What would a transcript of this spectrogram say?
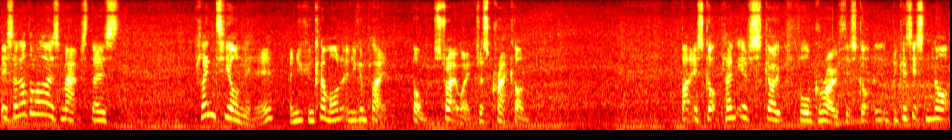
It's another one of those maps, there's plenty on here, and you can come on and you can play. Boom, straight away, just crack on. But it's got plenty of scope for growth. It's got because it's not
